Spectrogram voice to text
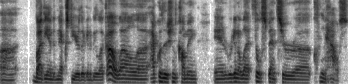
uh, by the end of next year, they're going to be like, oh, well, uh, acquisition's coming and we're going to let Phil Spencer uh, clean house.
